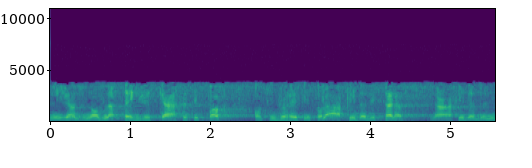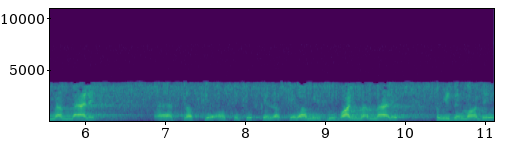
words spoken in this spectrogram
Les gens du nord de l'Afrique, jusqu'à cette époque, ont toujours été sur la aqidah des salafs, la aqidah de l'imam Malik. Hein, lorsque, on sait tous que lorsque l'homme est venu voir l'imam Malik pour lui demander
